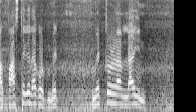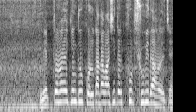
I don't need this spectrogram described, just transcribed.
আর পাশ থেকে দেখো মেট্রো লাইন মেট্রো হয়ে কিন্তু কলকাতাবাসীদের খুব সুবিধা হয়েছে।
